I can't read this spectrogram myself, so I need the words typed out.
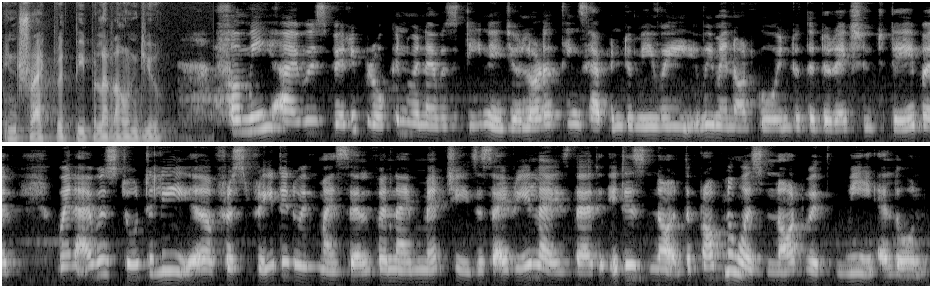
interact with people around you? For me, I was very broken when I was a teenager. A lot of things happened to me. We, we may not go into the direction today, but when I was totally uh, frustrated with myself and I met Jesus, I realized that it is not, the problem was not with me alone,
